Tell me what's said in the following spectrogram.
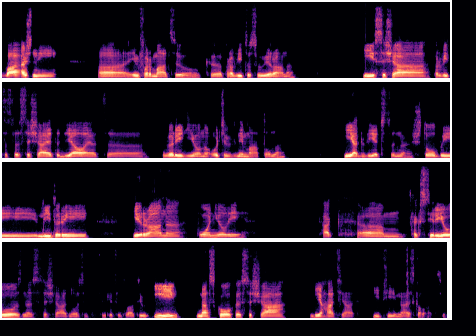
важную информацию к правительству Ирана. И США, правительство США это делает в регионе очень внимательно и ответственно, чтобы лидеры Ирана поняли как, эм, как серьезно США относятся к ситуации и насколько США не хотят идти на эскалацию.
